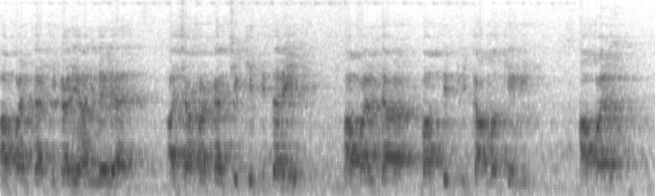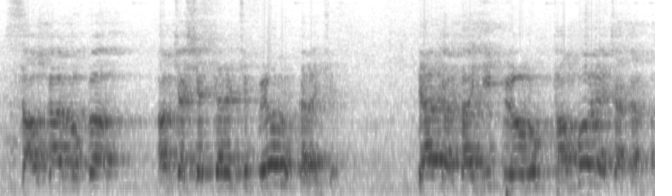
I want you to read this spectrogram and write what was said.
आपण त्या ठिकाणी आणलेल्या आहेत. अशा प्रकारची कितीतरी आपण त्या बाबतीतली कामं केली. आपण सावकार लोक आमच्या शेतकऱ्यांची पिळवणूक करायचे. त्याकरता ही पिळवणूक थांबवण्याच्या करता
